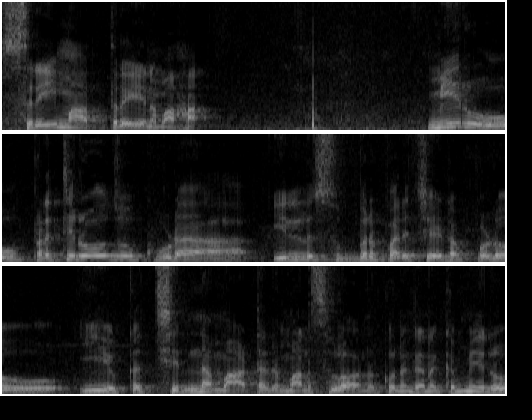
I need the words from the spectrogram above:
శ్రీమాత్రే నమ. మీరు ప్రతిరోజు కూడా ఇల్లు శుభ్రపరిచేటప్పుడు ఈ యొక్క చిన్న మాటని మనసులో అనుకుని గనక మీరు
